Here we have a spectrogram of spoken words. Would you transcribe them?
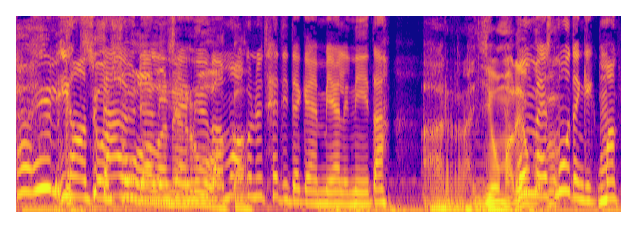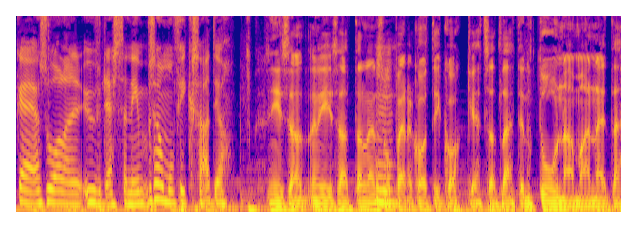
Tää helvetti, ihan se on täydellisen hyvä. oonko nyt heti tekee mieli niitä. Arra jumala. Mun mielestä muutenkin makea ja suolainen yhdessä, niin se on mun fiksaatio. Niin sä, oot, niin sä oot tällainen mm. superkotikokki, että sä oot lähtenyt tuunaamaan näitä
